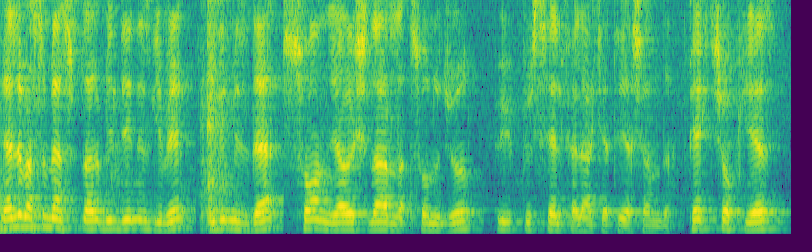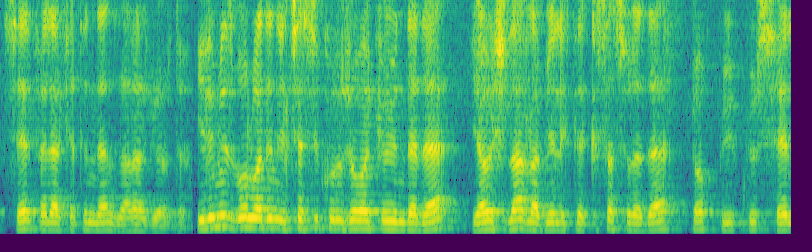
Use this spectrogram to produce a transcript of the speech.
Değerli basın mensupları bildiğiniz gibi ilimizde son yağışlarla sonucu büyük bir sel felaketi yaşandı. Pek çok yer sel felaketinden zarar gördü. İlimiz Bolvadin ilçesi Kurucova köyünde de yağışlarla birlikte kısa sürede çok büyük bir sel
